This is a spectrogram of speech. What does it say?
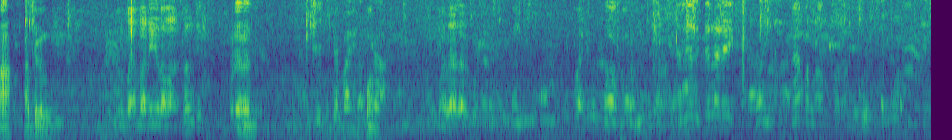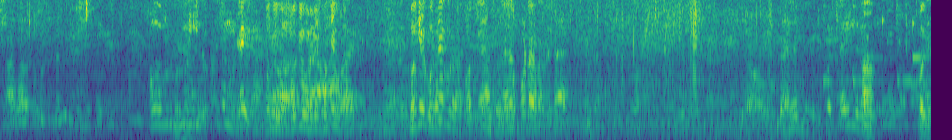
ஆ அத்துக்கள் பயமாட்டீங்களா வாங்க போங்க ஆ ஓகே.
